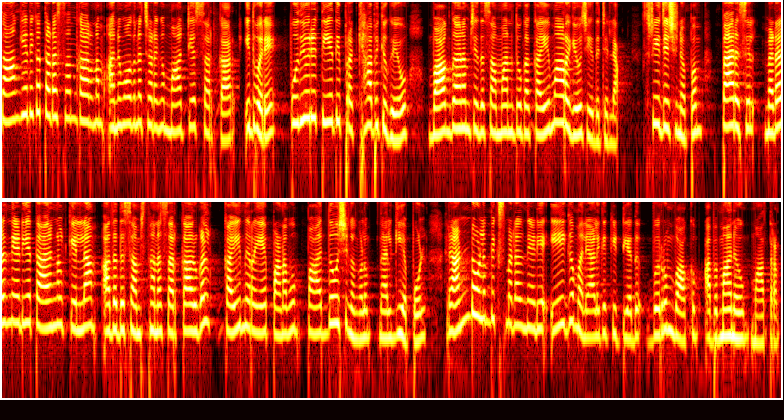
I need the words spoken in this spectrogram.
സാങ്കേതിക തടസ്സം കാരണം അനുമോദന ചടങ്ങ് മാറ്റിയ സർക്കാർ ഇതുവരെ പുതിയൊരു തീയതി പ്രഖ്യാപിക്കുകയോ വാഗ്ദാനം ചെയ്ത സമ്മാനത്തുക കൈമാറുകയോ ചെയ്തിട്ടില്ല. ശ്രീജേഷിനൊപ്പം പാരീസിൽ മെഡൽ നേടിയ താരങ്ങൾക്കെല്ലാം അതത് സംസ്ഥാന സർക്കാരുകൾ കൈനിറയെ പണവും പാരിതോഷികങ്ങളും നൽകിയപ്പോൾ രണ്ട് ഒളിമ്പിക്സ് മെഡൽ നേടിയ ഏക മലയാളിക്ക് കിട്ടിയത് വെറും വാക്കും അപമാനവും മാത്രം.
